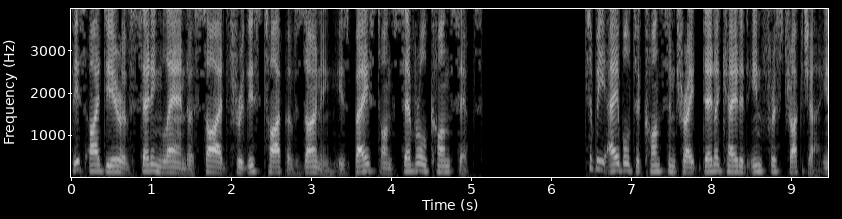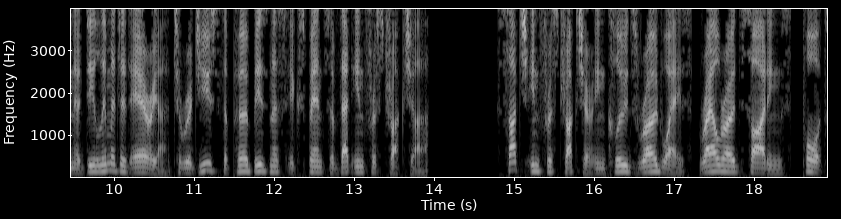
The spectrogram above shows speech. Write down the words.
This idea of setting land aside through this type of zoning is based on several concepts. To be able to concentrate dedicated infrastructure in a delimited area to reduce the per-business expense of that infrastructure. Such infrastructure includes roadways, railroad sidings, ports,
